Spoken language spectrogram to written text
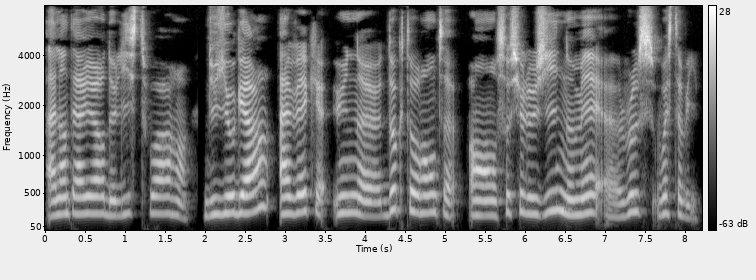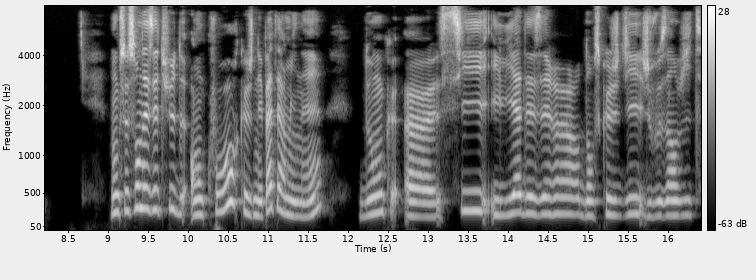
à l'intérieur de l'histoire du yoga avec une euh, doctorante en sociologie nommée euh, Ruth Westerby. Donc ce sont des études en cours que je n'ai pas terminées. Donc euh, si il y a des erreurs dans ce que je dis, je vous invite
